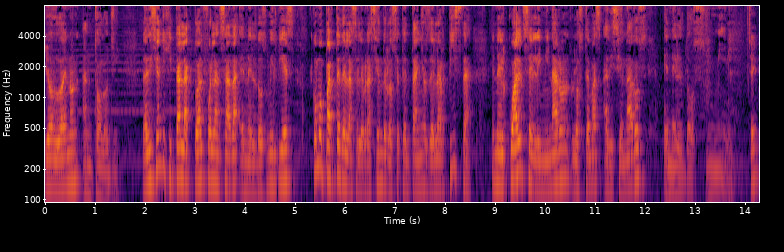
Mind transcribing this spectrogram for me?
John Lennon Anthology. La edición digital actual fue lanzada en el 2010 como parte de la celebración de los 70 años del artista, en el cual se eliminaron los temas adicionados en el 2000. Sí.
